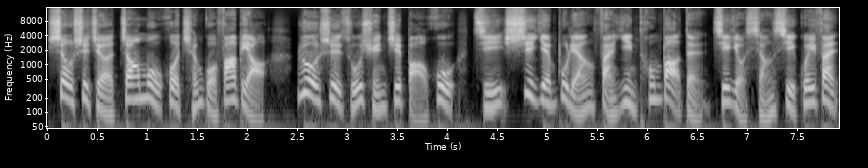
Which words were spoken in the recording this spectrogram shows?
受试者招募或成果发表、弱势族群之保护及试验不良反应通报等，皆有详细规范，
